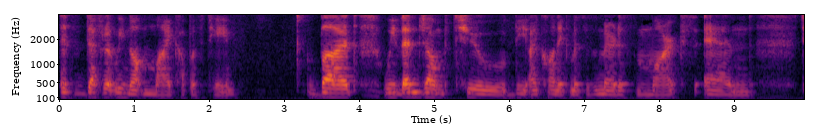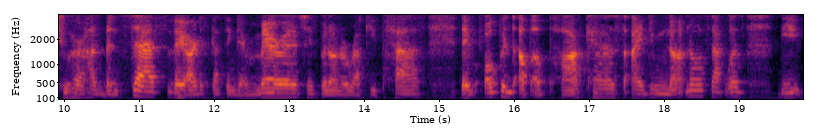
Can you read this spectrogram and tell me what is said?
it's definitely not my cup of tea. But we then jump to the iconic Mrs. Meredith Marks and to her husband Seth. They are discussing their marriage. They've been on a rocky path. They've opened up a podcast. I do not know if that was the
